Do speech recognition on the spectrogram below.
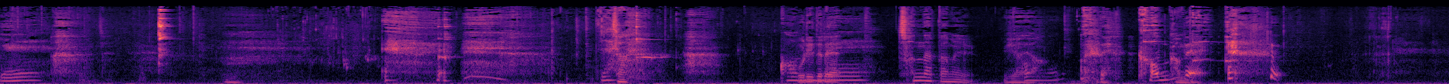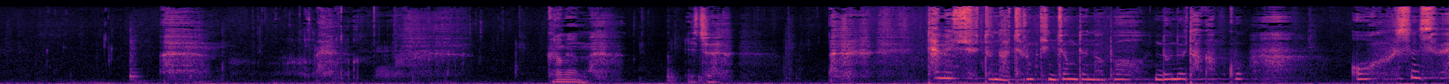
예. 자, 자. 우리들의 첫날 밤을 위하여. 어머. 네. 건배. 건배. 그러면 이제 태민 씨도 나처럼 긴장되나 봐. 눈을 다 감고. 어, 순수해.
